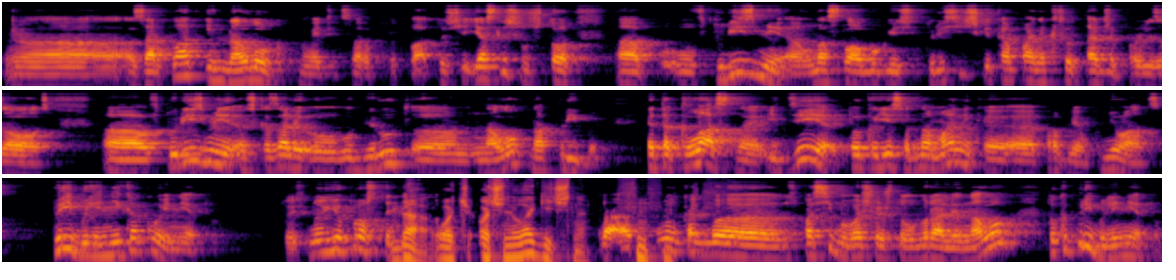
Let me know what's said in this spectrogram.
зарплат и налог на эти зарплаты. То есть я слышал, что э, в туризме, э, у нас, слава богу, есть туристическая компания, которая также парализовалась, в туризме сказали, уберут налог на прибыль. Это классная идея, только есть одна маленькая проблема, нюанс. Прибыли никакой нету. То есть, ну, ее просто нет. Да, очень, очень логично. Да, ну, как бы, спасибо большое, что убрали налог, только прибыли нету.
